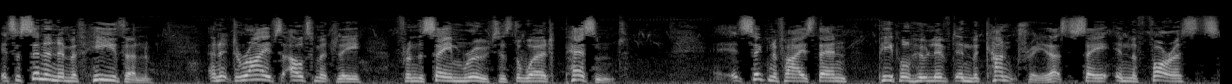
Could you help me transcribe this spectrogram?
It's a synonym of heathen, and it derives ultimately from the same root as the word peasant. It signifies then people who lived in the country, that's to say, in the forests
